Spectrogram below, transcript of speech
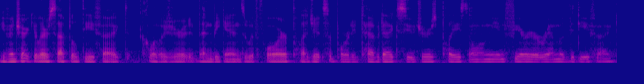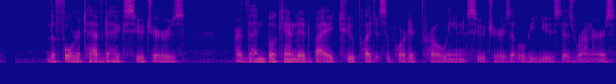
The ventricular septal defect closure then begins with four pledget supported Tevdek sutures placed along the inferior rim of the defect. The four Tevdek sutures are then bookended by two pledget supported Prolene sutures that will be used as runners.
